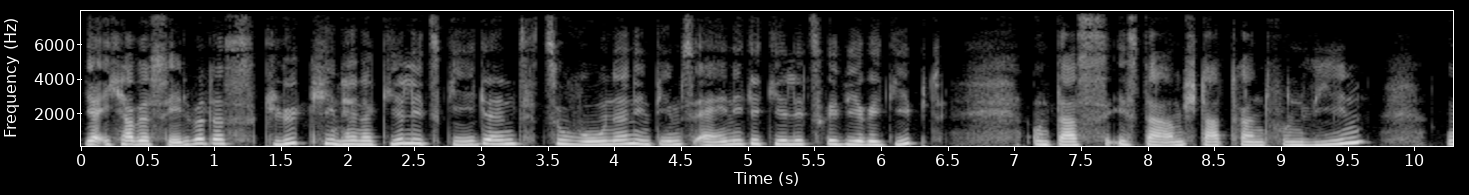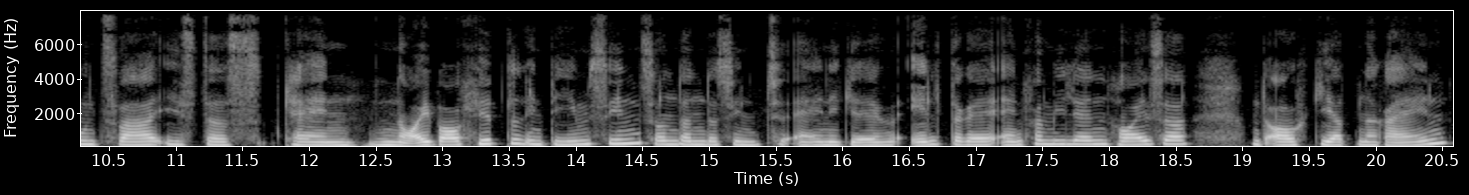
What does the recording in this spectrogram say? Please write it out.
Ja, ich habe selber das Glück, in einer Gierlitz-Gegend zu wohnen, in dem es einige Gierlitzreviere gibt. Und das ist da am Stadtrand von Wien. Und zwar ist das kein Neubauviertel in dem Sinn, sondern das sind einige ältere Einfamilienhäuser und auch Gärtnereien.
